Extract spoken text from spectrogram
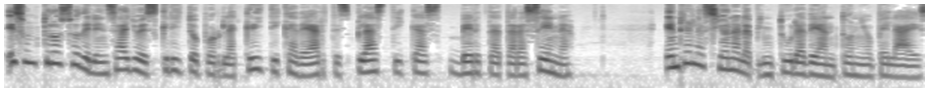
es un trozo del ensayo escrito por la crítica de artes plásticas Berta Taracena en relación a la pintura de Antonio Peláez,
